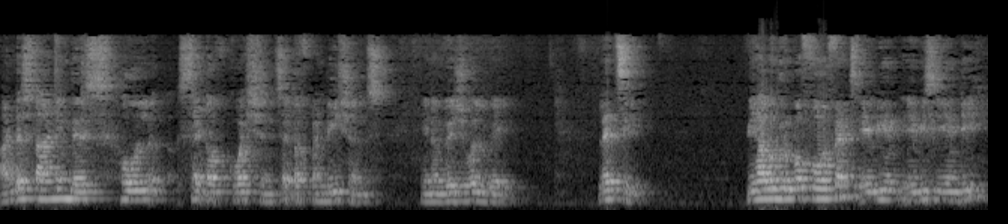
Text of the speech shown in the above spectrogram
understanding this whole set of questions, set of conditions in a visual way. Let's see. We have a group of four friends, A, B, and A, B, C, and D.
